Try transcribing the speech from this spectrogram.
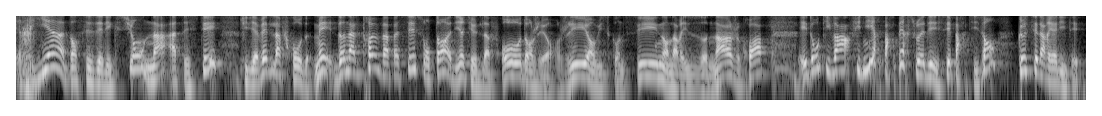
Rien dans ces élections n'a attesté qu'il y avait de la fraude. Mais Donald Trump va passer son temps à dire qu'il y a eu de la fraude en Géorgie, en Wisconsin, en Arizona, je crois. Et donc il va finir par persuader ses partisans que c'est la réalité.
